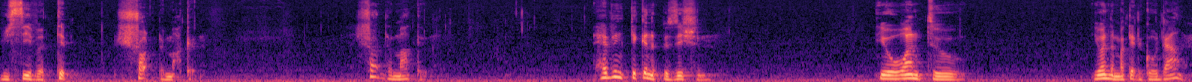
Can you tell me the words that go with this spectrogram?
receive a tip, short the market. Short the market. Having taken a position, you want to you want the market to go down.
